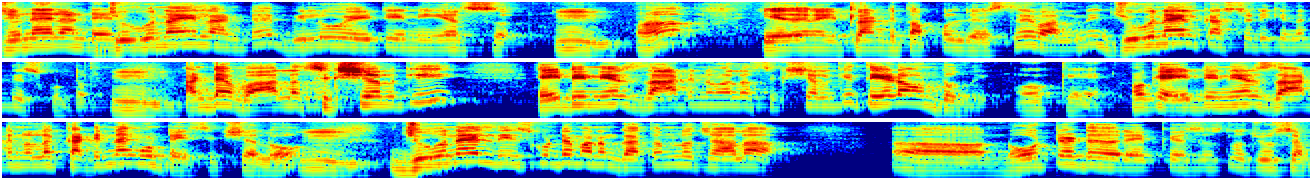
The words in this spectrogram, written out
జునైల్ అంటే జువనైల్ అంటే బిలో ఎయిటీన్ ఇయర్స్. ఏదైనా ఇట్లాంటి తప్పులు చేస్తే వాళ్ళని జువనైల్ కస్టడీ కిందకి తీసుకుంటారు. అంటే వాళ్ళ శిక్షలకి ఎయిటీన్ ఇయర్స్ దాటిన వాళ్ళ శిక్షలకి తేడా ఉంటుంది. ఓకే. ఓకే ఎయిటీన్ ఇయర్స్ దాటిన వాళ్ళకి కఠినంగా ఉంటాయి శిక్షలు. జువనైల్ తీసుకుంటే మనం గతంలో చాలా నోటెడ్ రేప్ కేసెస్లో చూసాం.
